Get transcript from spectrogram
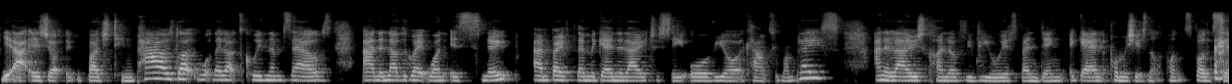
Yeah. That is your budgeting pals, like what they like to call themselves. And another great one is Snoop. And both of them again allow you to see all of your accounts in one place and allow you to kind of review all your spending. Again, I promise you it's not sponsored,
